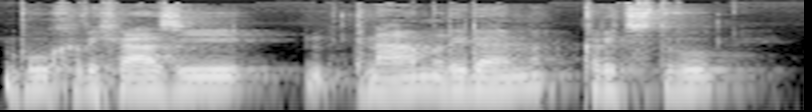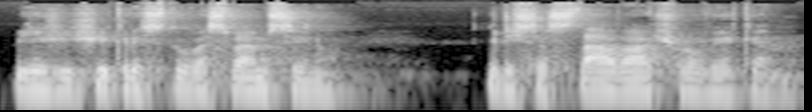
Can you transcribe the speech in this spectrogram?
Bůh vychází k nám, lidem, k lidstvu v Ježíši Kristu ve svém synu, když se stává člověkem.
